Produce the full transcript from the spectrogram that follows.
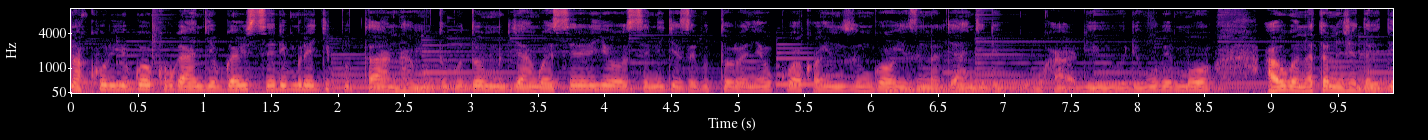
nakuriye ubwoko bwanjye bw'abisirayeli muri egiputa nta mudugudu wo mu muryango wa isirayeli yose nigeze gutoranya wo kubakwaho inzu ngo izina ryanjye riwubemo ahubwo natonije dawidi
